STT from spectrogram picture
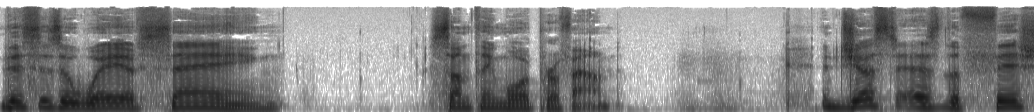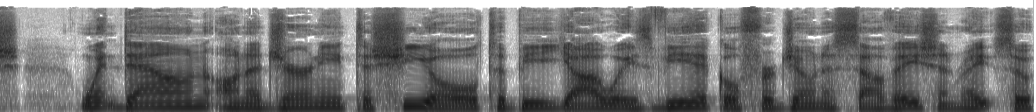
this is a way of saying something more profound. Just as the fish went down on a journey to Sheol to be Yahweh's vehicle for Jonah's salvation, right? So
